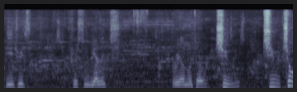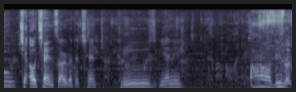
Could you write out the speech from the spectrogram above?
Dietrich, Christian Yelich, Realmuto, Chu, Chu, Chu, Chen. Oh, Chen, sorry about the Chen. Cruz, Yanni. Oh, these look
